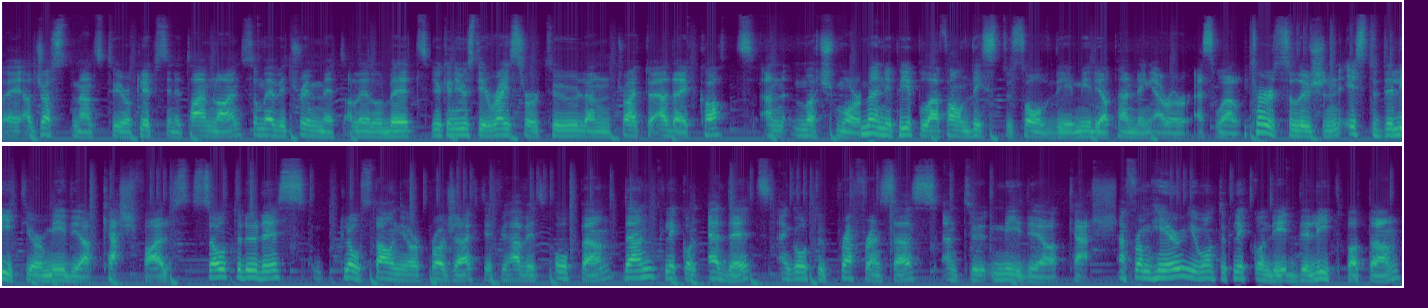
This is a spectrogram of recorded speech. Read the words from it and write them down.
adjustments to your clips in the timeline. So maybe trim it a little bit. You can use the razor tool and try to add a cut and much more. Many people have found this to solve the media pending error as well. The third solution is to delete your media cache files. So to do this, close down your project if you have it open then click on edit and go to preferences and to media cache. And from here you want to click on the delete button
